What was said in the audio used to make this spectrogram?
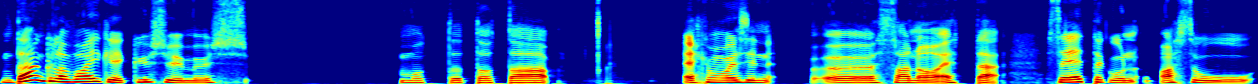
No, Tämä on kyllä vaikea kysymys, mutta tota, ehkä mä voisin öö, sanoa, että se, että kun asuu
